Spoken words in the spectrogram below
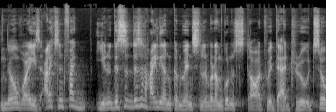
No worries, Alex. In fact, you know this is this is highly unconventional, but I'm going to start with that route. So,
